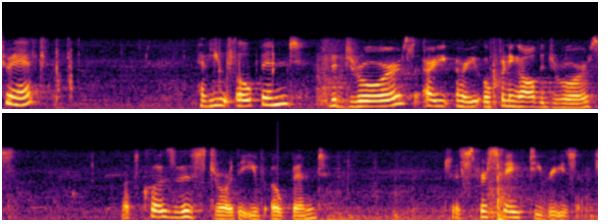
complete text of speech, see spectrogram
Trip. Have you opened the drawers? Are you are you opening all the drawers? Let's close this drawer that you've opened. Just for safety reasons.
